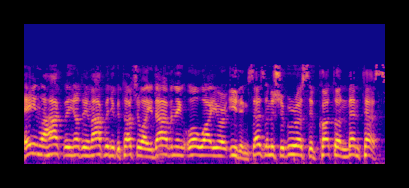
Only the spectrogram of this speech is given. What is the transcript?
ein lahakbid, you don't have to be you can touch it while you're davening or while you're eating. Says the Mishnah Berurah Sivkaton Mem Tes.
